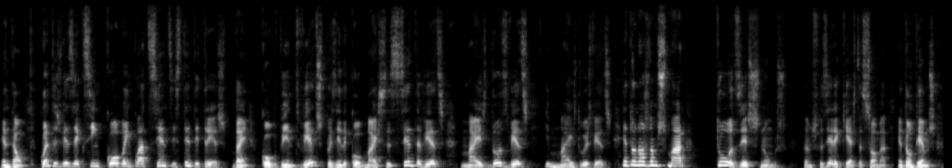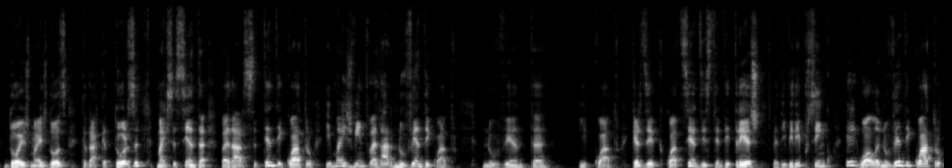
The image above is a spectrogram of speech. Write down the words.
Então, quantas vezes é que 5 coube em 473? Bem, coube 20 vezes, depois ainda coube mais 60 vezes, mais 12 vezes e mais 2 vezes. Então nós vamos somar todos estes números. Vamos fazer aqui esta soma. Então temos 2 mais 12, que dá 14, mais 60 vai dar 74 e mais 20 vai dar 94. 94. Quer dizer que 473 a dividir por 5 é igual a 94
